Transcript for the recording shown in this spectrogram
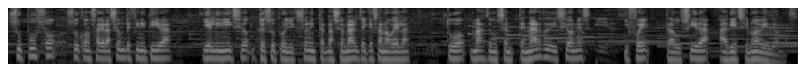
supuso su consagración definitiva y el inicio de su proyección internacional, ya que esa novela tuvo más de un centenar de ediciones y fue traducida a 19 idiomas.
